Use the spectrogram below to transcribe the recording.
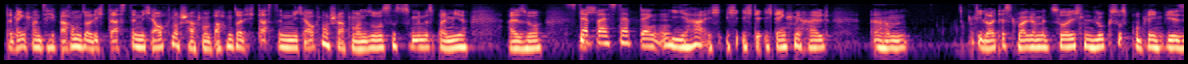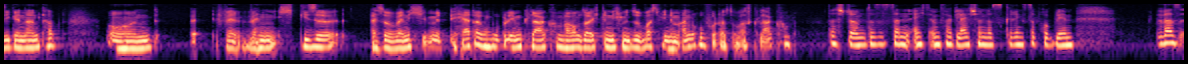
dann denkt man sich, warum soll ich das denn nicht auch noch schaffen und warum soll ich das denn nicht auch noch schaffen und so ist es zumindest bei mir. Also Step ich, by Step denken. ja, ich, ich, ich, ich denke mir halt, ähm, die Leute strugglen mit solchen Luxusproblemen, wie ihr sie genannt habt. Und wenn, wenn ich diese, also wenn ich mit härteren Problemen klarkomme, warum soll ich denn nicht mit sowas wie einem Anruf oder sowas klarkommen? Das stimmt, das ist dann echt im Vergleich schon das geringste Problem. Was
